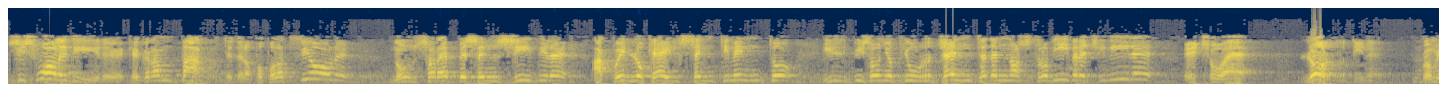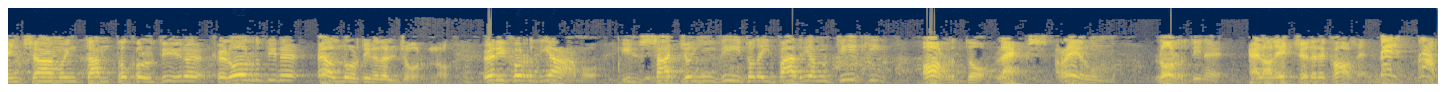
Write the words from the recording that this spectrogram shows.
Si suole dire che gran parte della popolazione non sarebbe sensibile a quello che è il sentimento, il bisogno più urgente del nostro vivere civile, e cioè l'ordine. Cominciamo intanto col dire che l'ordine è all'ordine del giorno e ricordiamo il saggio invito dei padri antichi, ordo, lex, rerum, l'ordine è la legge delle cose. Bene, bravo!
